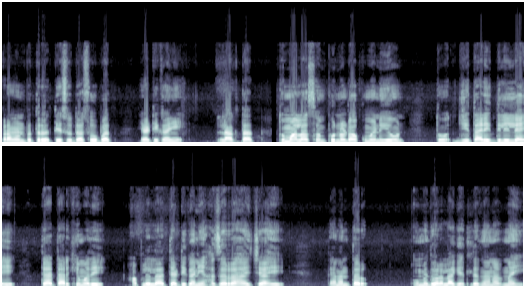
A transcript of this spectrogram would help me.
प्रमाणपत्र ते सुद्धा सोबत या ठिकाणी लागतात. तुम्हाला संपूर्ण डॉक्युमेंट घेऊन तो जी तारीख दिलेली आहे त्या तारखेमध्ये आपल्याला त्या ठिकाणी हजर राहायचे आहे. त्यानंतर उमेदवाराला घेतले जाणार नाही.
